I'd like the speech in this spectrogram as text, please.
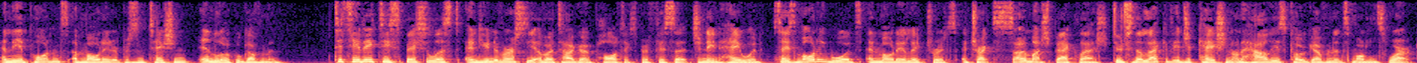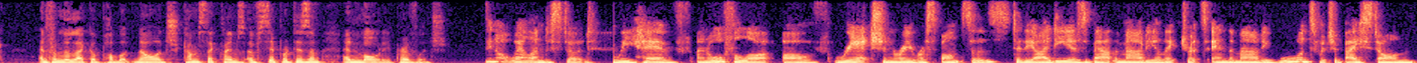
and the importance of Māori representation in local government. Te Tiriti specialist and University of Otago politics professor Janine Hayward says Māori wards and Māori electorates attract so much backlash due to the lack of education on how these co-governance models work. And from the lack of public knowledge comes the claims of separatism and Māori privilege they're not well understood. We have an awful lot of reactionary responses to the ideas about the Māori electorates and the Māori wards, which are based on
